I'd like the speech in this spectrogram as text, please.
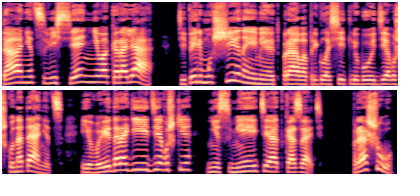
«Танец весеннего короля! Теперь мужчины имеют право пригласить любую девушку на танец, и вы, дорогие девушки, не смеете отказать. Прошу!»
